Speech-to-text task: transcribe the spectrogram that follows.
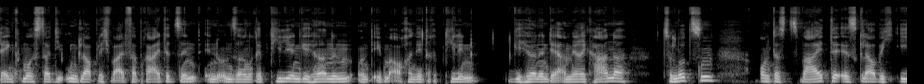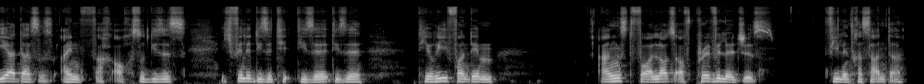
Denkmuster, die unglaublich weit verbreitet sind in unseren Reptiliengehirnen und eben auch in den Reptiliengehirnen der Amerikaner zu nutzen. Und das zweite ist, glaube ich, eher, dass es einfach auch so dieses, ich finde diese, diese, diese Theorie von dem Angst vor Lots of Privileges viel interessanter.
